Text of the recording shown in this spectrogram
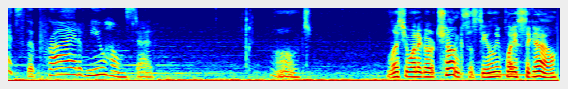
it's the pride of New Homestead. Oh, unless you want to go to Chunks, it's the only place to go.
